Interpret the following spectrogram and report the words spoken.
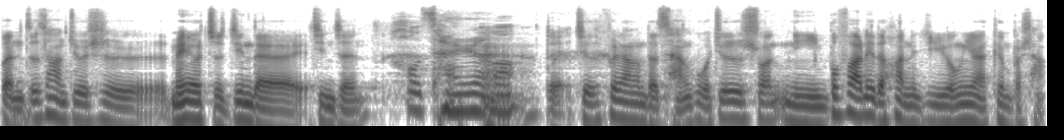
本质上就是没有止境的竞争，好残忍啊！嗯，对，就是非常的残酷。就是说你不发力的话，你就永远跟不上。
